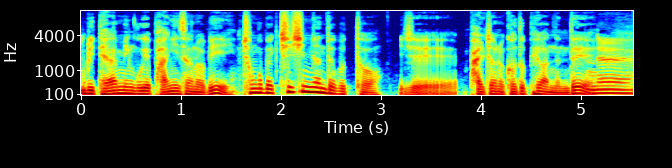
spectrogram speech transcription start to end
우리 대한민국의 방위 산업이 1970년대부터 이제 발전을 거듭해 왔는데 네.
